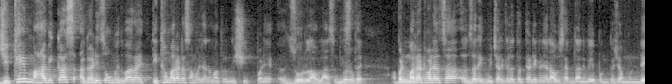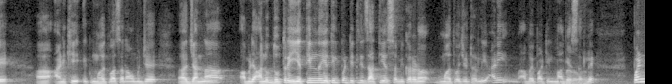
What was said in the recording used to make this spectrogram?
जिथे महाविकास आघाडीचा उमेदवार आहे तिथं मराठा समाजानं मात्र निश्चितपणे जोर लावला असं दिसतंय. आपण मराठवाड्याचा जर एक विचार केला तर त्या ठिकाणी रावसाहेब दानवे पंकजा मुंडे आणखी एक महत्वाचं नाव म्हणजे ज्यांना म्हणजे अनुप धोत्रे येतील न येतील पण तिथली जातीय समीकरणं महत्वाची ठरली आणि अभय पाटील मागे सरले. पण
